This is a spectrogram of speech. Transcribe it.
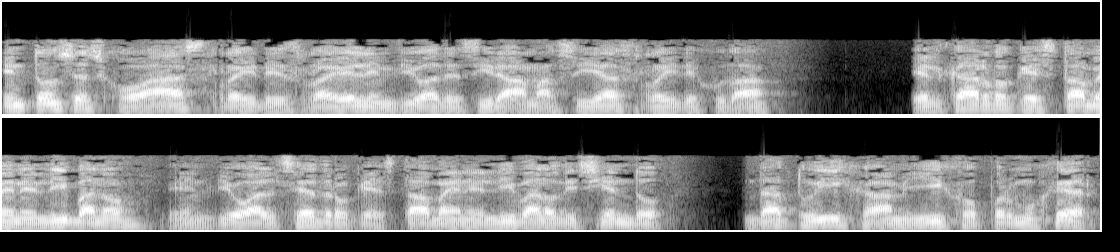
Entonces Joás, rey de Israel, envió a decir a Amasías, rey de Judá, El cardo que estaba en el Líbano envió al cedro que estaba en el Líbano, diciendo, Da tu hija a mi hijo por mujer.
